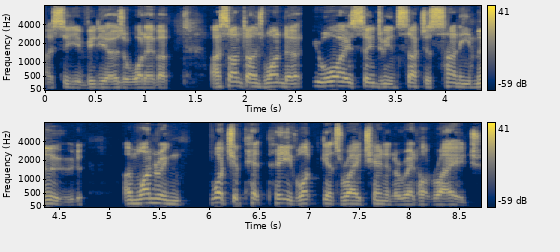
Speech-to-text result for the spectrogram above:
I see your videos or whatever, I sometimes wonder you always seem to be in such a sunny mood. I'm wondering what's your pet peeve? What gets Ray Chen in a red hot rage?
